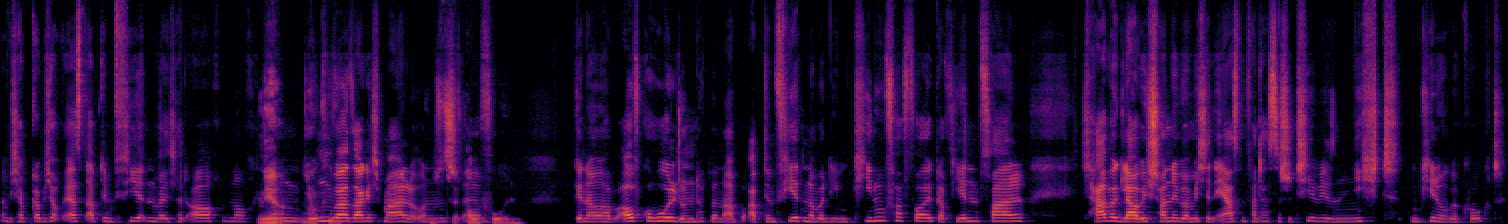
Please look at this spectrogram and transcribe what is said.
Aber ich habe, glaube ich, auch erst ab dem vierten, weil ich halt auch noch ja, jung, okay. jung, war, sage ich mal. Und ähm, aufholen. Genau, habe aufgeholt und habe dann ab, ab dem vierten aber die im Kino verfolgt, auf jeden Fall. Ich habe, glaube ich, schon über mich den ersten Fantastische Tierwesen nicht im Kino geguckt.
